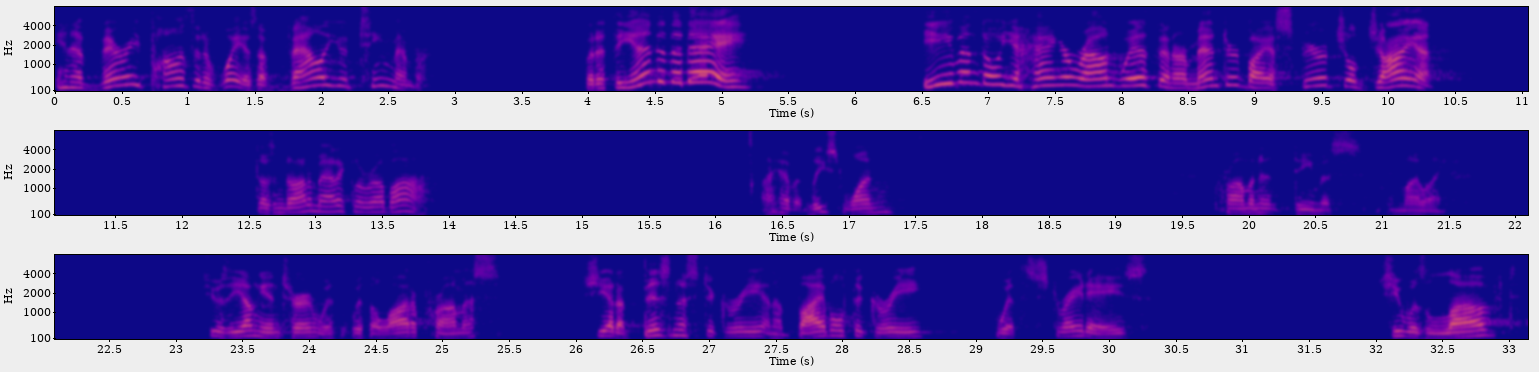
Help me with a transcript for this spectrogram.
in a very positive way as a valued team member. But at the end of the day, even though you hang around with and are mentored by a spiritual giant, doesn't automatically rub off. I have at least one prominent Demas in my life. She was a young intern with, with a lot of promise. She had a business degree and a Bible degree with straight A's. She was loved.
